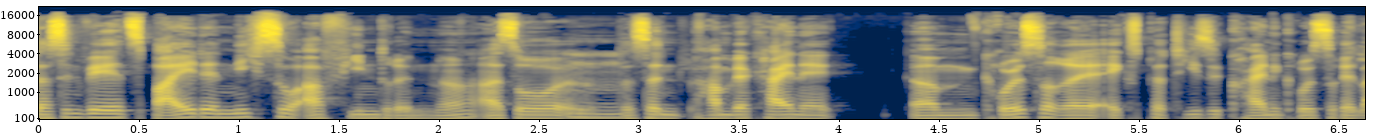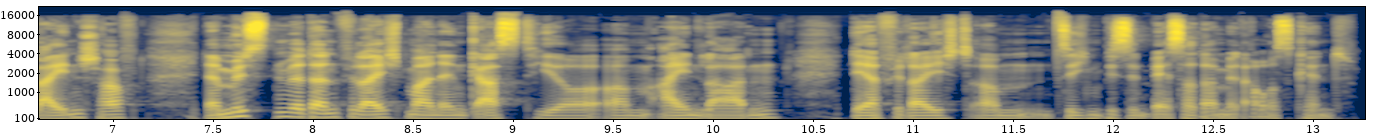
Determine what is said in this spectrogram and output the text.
da sind wir jetzt beide nicht so affin drin. Ne? Also, mhm. das sind, haben wir keine ähm, größere Expertise, keine größere Leidenschaft. Da müssten wir dann vielleicht mal einen Gast hier ähm, einladen, der vielleicht ähm, sich ein bisschen besser damit auskennt.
